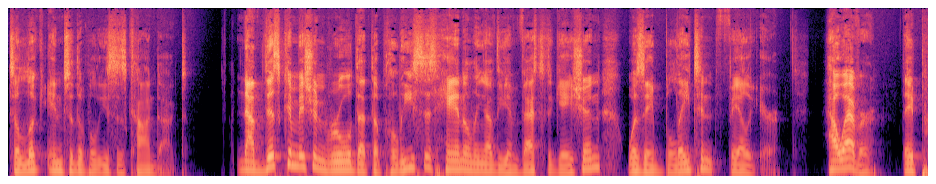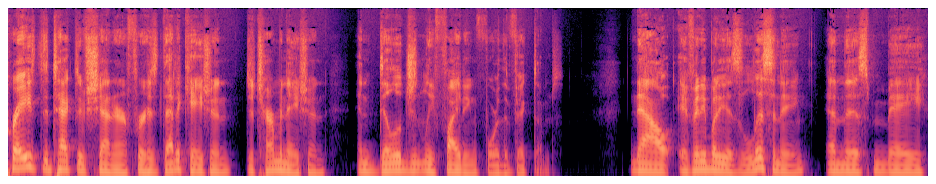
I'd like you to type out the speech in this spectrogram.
to look into the police's conduct. Now, this commission ruled that the police's handling of the investigation was a blatant failure. However, they praised Detective Shenher for his dedication, determination, and diligently fighting for the victims. Now, if anybody is listening, and this may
